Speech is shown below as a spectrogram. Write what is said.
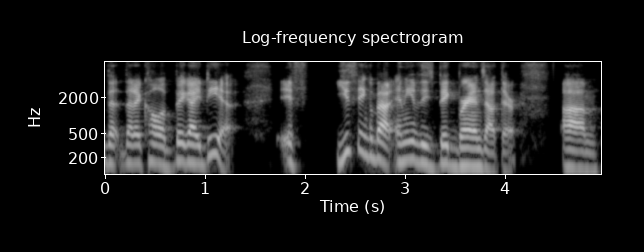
that, that i call a big idea. If you think about any of these big brands out there um,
